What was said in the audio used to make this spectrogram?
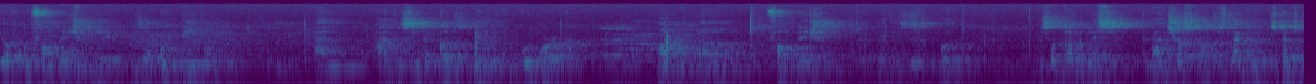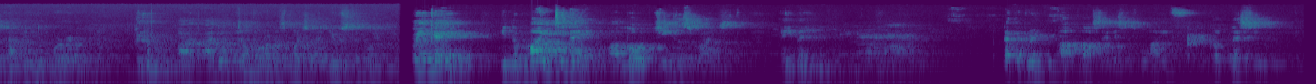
you have a good foundation here. These are good people. And I can see that God is building good work on uh, foundation. That is good. And so God bless you. And I trust, I'd just like to spend some time in the Word. I, I don't jump around as much as I used to. We came in the mighty name of our Lord Jesus Christ. Amen. Let me greet our Pastor Ellis's wife. God bless you in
